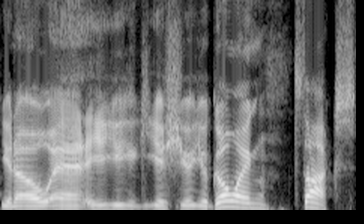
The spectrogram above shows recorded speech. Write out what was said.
You know, you, you, you're going stocks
